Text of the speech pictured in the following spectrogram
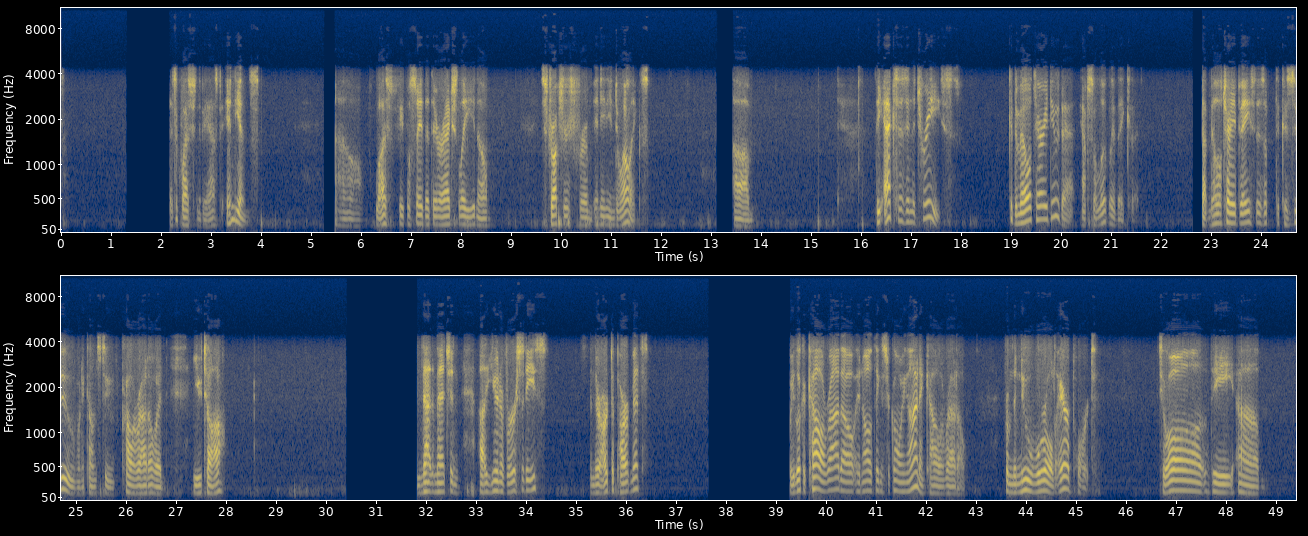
It's a question to be asked. Indians. Uh, a lot of people say that they were actually, you know, structures from Indian dwellings. Um, the X's in the trees. Could the military do that? Absolutely, they could. Got military bases up the kazoo when it comes to Colorado and Utah. Not to mention uh, universities and their art departments. We look at Colorado and all the things that are going on in Colorado, from the New World Airport to all the uh,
